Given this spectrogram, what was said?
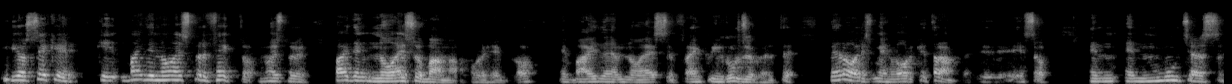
yo sé que, que, Biden no es perfecto, no Biden no es Obama, por ejemplo, Biden no es Franklin Roosevelt, pero es mejor que Trump. Eso en, muchas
